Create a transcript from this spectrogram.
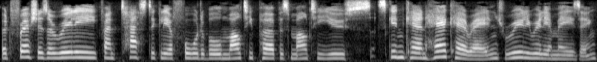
But Fresh is a really fantastically affordable, multi purpose, multi use skincare and hair care range. Really, really amazing.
